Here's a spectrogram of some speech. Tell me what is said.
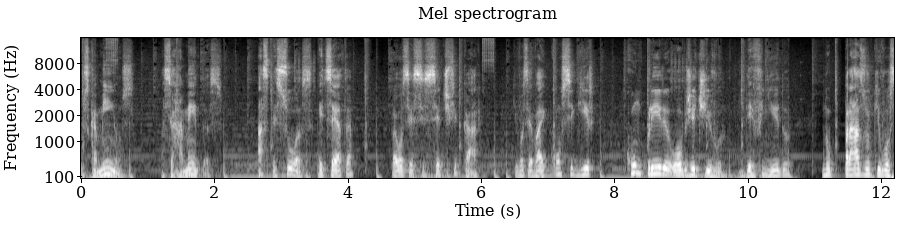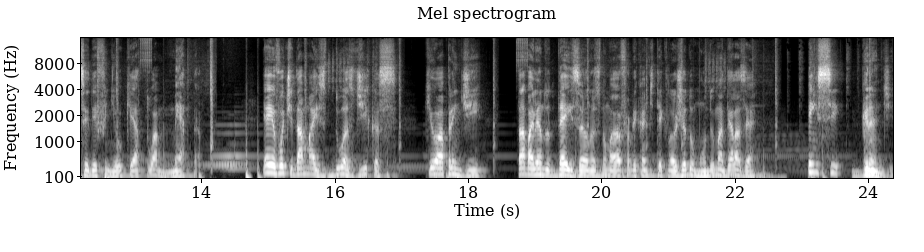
os caminhos, as ferramentas, as pessoas, etc, para você se certificar que você vai conseguir cumprir o objetivo definido no prazo que você definiu que é a tua meta. E aí eu vou te dar mais duas dicas que eu aprendi trabalhando 10 anos no maior fabricante de tecnologia do mundo. Uma delas é pense grande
